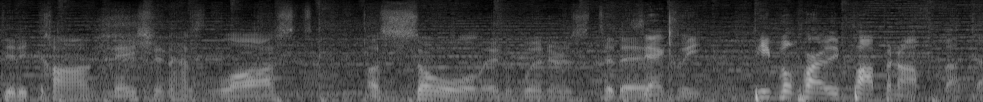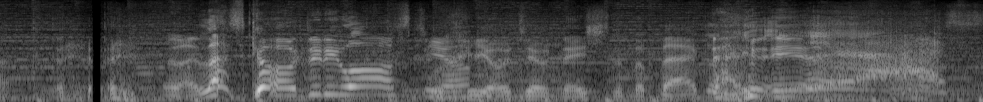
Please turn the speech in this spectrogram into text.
Diddy Kong Nation has lost a soul in winners today. Exactly. People probably popping off about that. They're like, let's go, Diddy lost, you know? Ryojo Nation in the back. yes!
